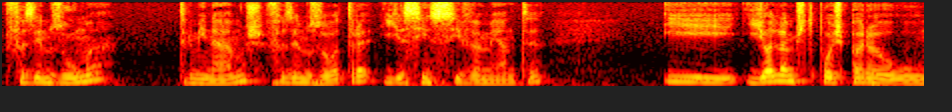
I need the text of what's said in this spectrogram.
fazemos uma, terminamos, fazemos outra e assim sucessivamente, e, e olhamos depois para o,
